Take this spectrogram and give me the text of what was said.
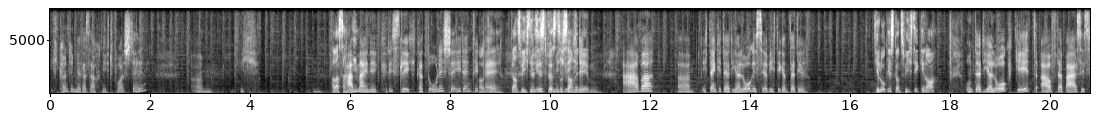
ich könnte mir das auch nicht vorstellen. Ähm, ich Aber sag habe meine christlich-katholische Identität, Okay. Ganz wichtig Das ist, ist für das mich Zusammenleben. aber äh, ich denke, der Dialog ist sehr wichtig und der, Di Dialog ist ganz wichtig, genau. und der Dialog geht auf der Basis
